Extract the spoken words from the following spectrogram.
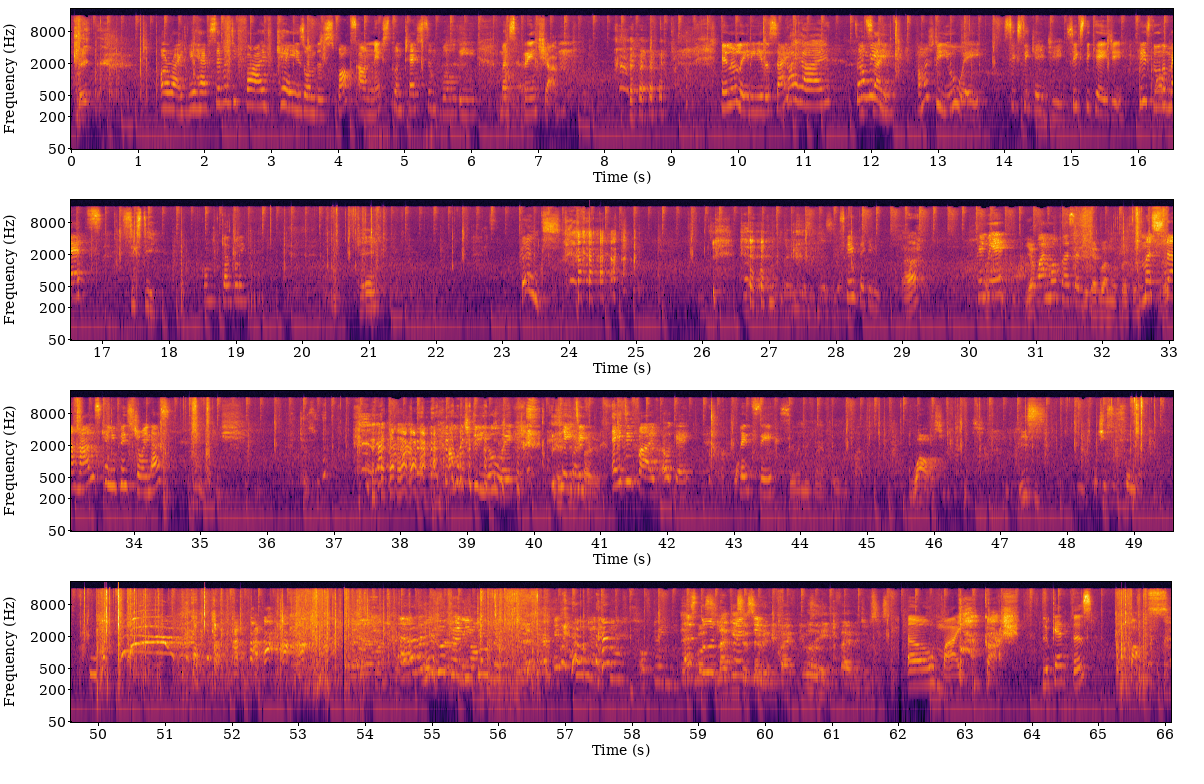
Okay. Alright, we have 75 Ks on this box. Our next contestant will be Miss Rensha. Hello, lady, the side. Hi, hi. Tell This me, side. how much do you weigh? 60 kg. 60 kg. Please do the maths. 60. Come calculate. Okay. Thanks. Same technique. Huh? Can we add Yep. one more person? add one more person. Mr. Hans, can you please join us? How much do you weigh? 80. 85, okay. Let's see. 75, 85. Wow. This. Jesus. That's was two lucky so twenty. 75, you was 85 and you 60. Oh my gosh. Look at this box.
